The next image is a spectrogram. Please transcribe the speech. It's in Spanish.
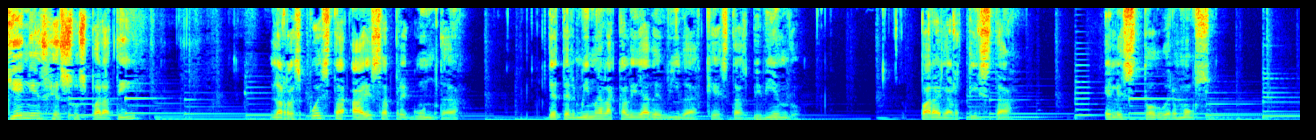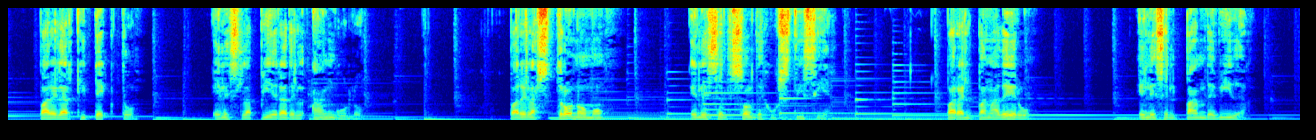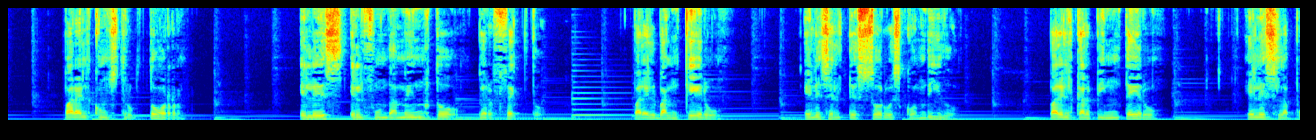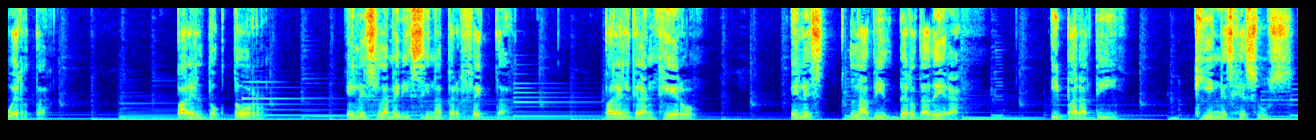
¿Quién es Jesús para ti? La respuesta a esa pregunta determina la calidad de vida que estás viviendo. Para el artista, Él es todo hermoso. Para el arquitecto, Él es la piedra del ángulo. Para el astrónomo, Él es el sol de justicia. Para el panadero, Él es el pan de vida. Para el constructor, Él es el fundamento perfecto. Para el banquero, Él es el tesoro escondido. Para el carpintero, Él es la puerta. Para el doctor, Él es la medicina perfecta. Para el granjero, Él es la vid verdadera. Y para ti, ¿quién es Jesús?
